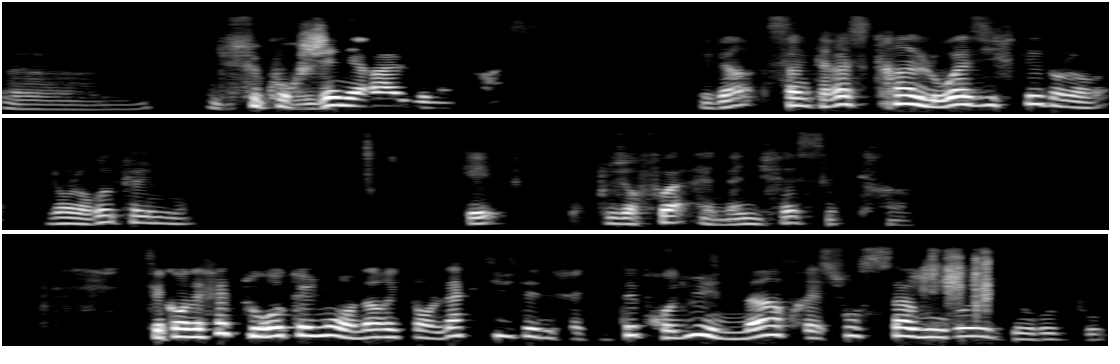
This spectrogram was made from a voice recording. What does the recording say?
du secours général de la grâce, eh bien, Sainte Thérèse craint l'oisiveté dans le, dans le recueillement. Et plusieurs fois, elle manifeste cette crainte c'est qu'en effet, tout recueillement en arrêtant l'activité des facultés produit une impression savoureuse de repos.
